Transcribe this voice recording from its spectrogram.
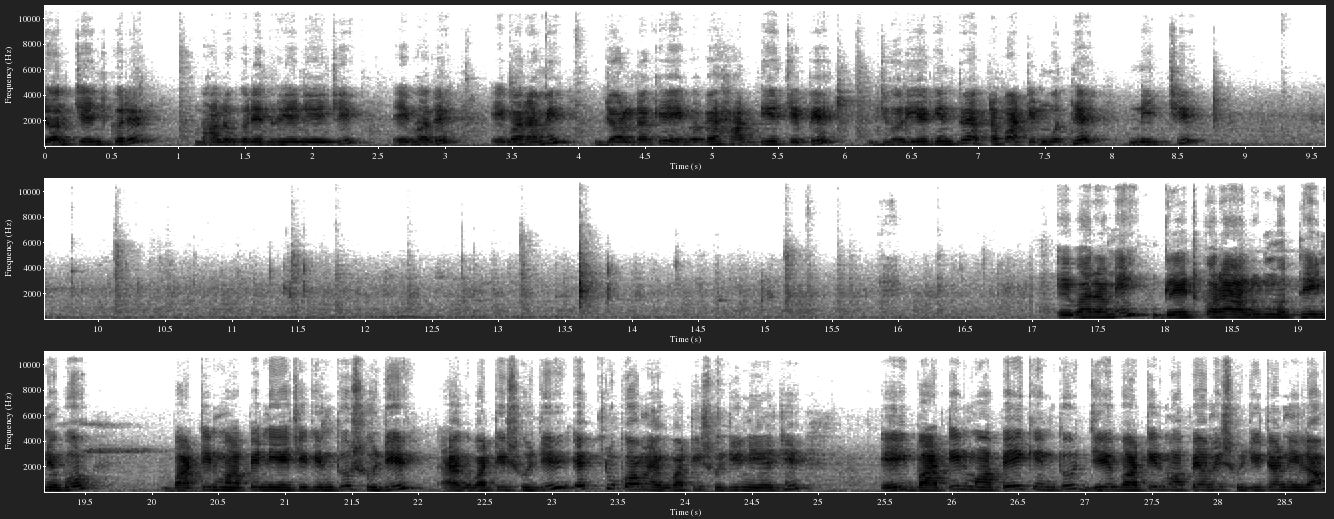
জল চেঞ্জ করে ভালো করে ধুয়ে নিয়েছি। এইভাবে এবার আমি জলটাকে এইভাবে হাত দিয়ে চেপে ঝরিয়ে কিন্তু একটা বাটির মধ্যে নিচ্ছি। এবার আমি গ্রেট করা আলুর মধ্যেই নেব। বাটির মাপে নিয়েছি কিন্তু সুজি, এক বাটি সুজি, একটু কম এক বাটি সুজি নিয়েছি। এই বাটির মাপেই কিন্তু যে বাটির মাপে আমি সুজিটা নিলাম,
